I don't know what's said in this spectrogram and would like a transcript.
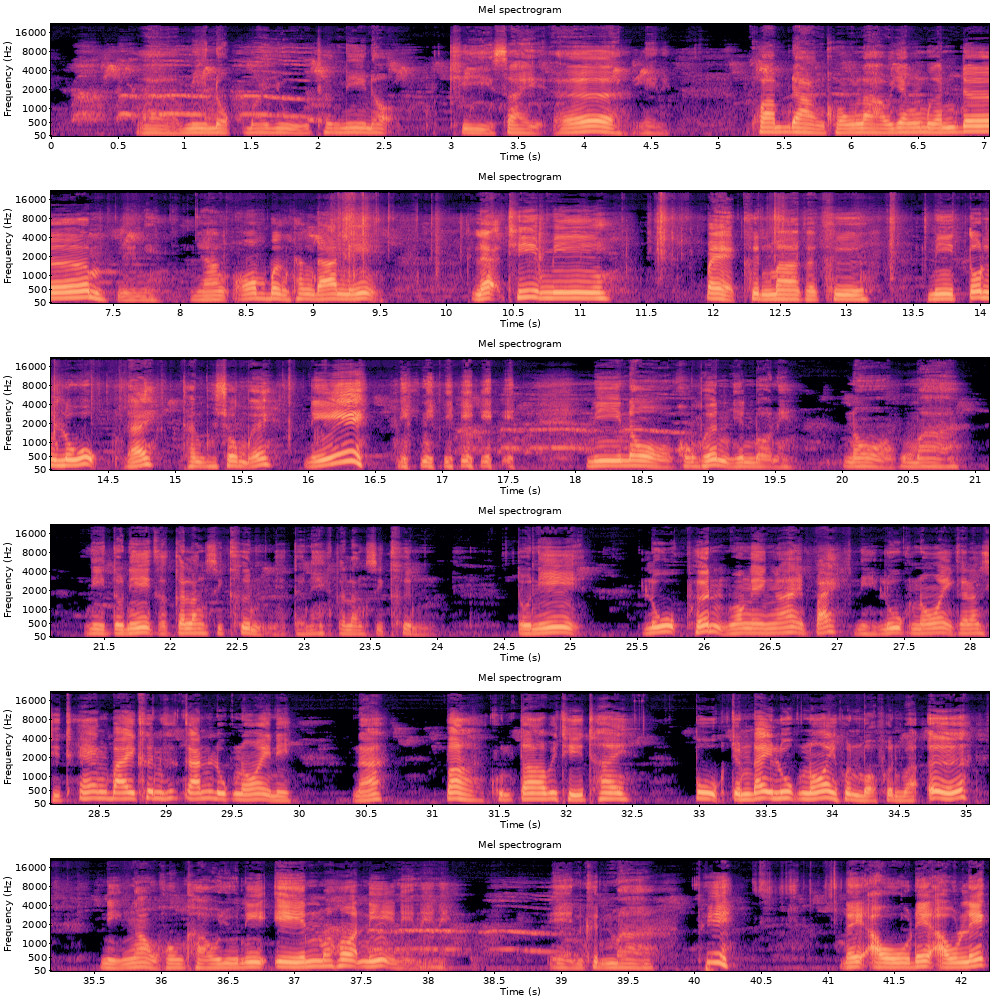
อ่ามีนกมาอยู่ทางนี้เนาะขี่ใส่เออนี่นี่ความด่างของเรายังเหมือนเดิมนี่นี่ยางอ้อมเบิ่งทางด้านนี้ และที่มีแปลกขึ้นมาก็คือ มีต้นลูกไหน ท่านผู้ชมเอ้ยนี่นี่นี่มีหน่อของเพิ่อนเห็นบ่นี่หน่ออกมา นี่ตัวนี้ก็กำลังสิขึ้นนี่ตัวนี้กำลังสิขึ้น ตัวนี้ลูกเพิ่อนว่าง่ายๆไป นี่ลูกน้อยกำลังสิแทงใบขึ้นคือกันลูกน้อยนี่นะป้าคุณตาวิถีไทยปลูกจนได้ลูกน้อยเพิ่อนบอกเพิ่อนว่า เออ นี่เงาของเขาอยู่นี่เอ็นมาฮอดนี้นี่นี่นี่เอ็นขึ้นมา พี่ได้เอาได้เอาเล็ก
